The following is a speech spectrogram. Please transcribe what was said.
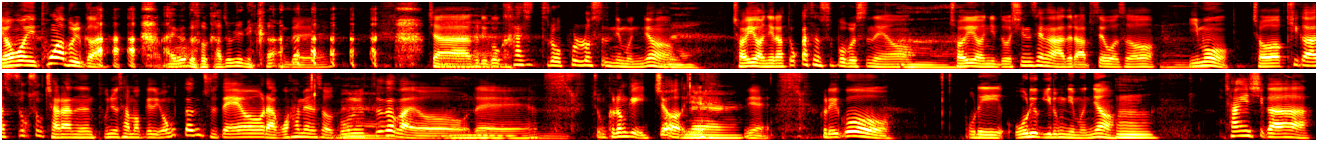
영원히 통화 불가. 아 이것도 가족이니까. 네. 자, 그리고 카스트로 폴로스님은요. 네. 저희 언니랑 똑같은 수법을 쓰네요. 아. 저희 언니도 신생 아들 앞세워서 음. 이모 저 키가 쑥쑥 자라는 분유 사 먹게도 용돈 주세요라고 하면서 돈을 뜯어가요. 네, 좀 그런 게 있죠. 음. 네. 예. 예. 그리고 우리 5616님은요. 음. 창희 씨가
